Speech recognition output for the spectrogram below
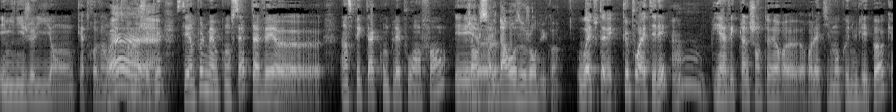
Émilie Jolie en 80 ou Ouais, 80, je sais plus. C'était un peu le même concept. Avait euh, un spectacle complet pour enfants et Genre le soldat rose aujourd'hui, quoi. Ouais, tout avec que pour la télé Ah. et avec plein de chanteurs euh, relativement connus de l'époque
